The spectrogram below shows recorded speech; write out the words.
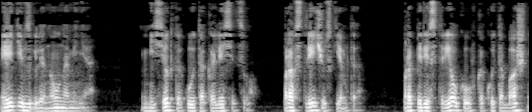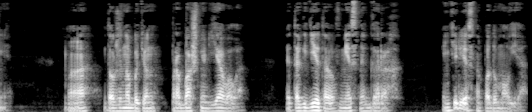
Эдди взглянул на меня. Несет какую-то колесицу. Про встречу с кем-то. Про перестрелку в какой-то башне. А, должно быть он про башню дьявола. Это где-то в местных горах. Интересно, подумал я.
